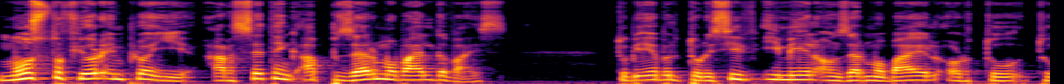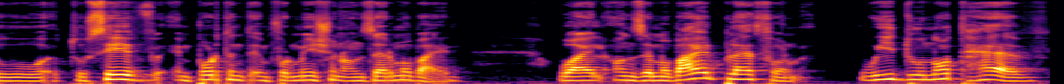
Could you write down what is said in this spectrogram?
most of your employee are setting up their mobile device to be able to receive email on their mobile or to, to, to save important information on their mobile. While on the mobile platform, we do not have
